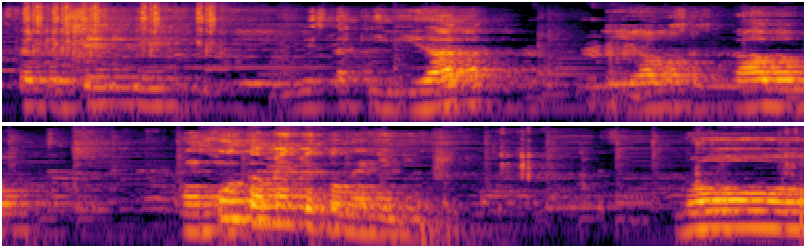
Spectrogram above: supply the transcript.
estar presente en esta actividad que llevamos a cabo conjuntamente con el INPE. No,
